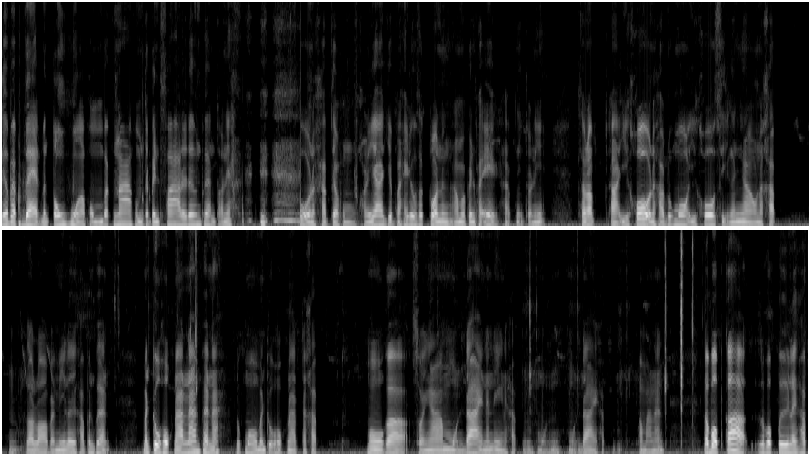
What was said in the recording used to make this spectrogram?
ล้วแบบแดดมันตรงหัวผมแบบหน้าผมจะเป็นฝ้าเลยเด้อเพื่อนๆตอนเนี้ยโอ้นะครับเดี๋ยวผมขออนุญาตหยิบมาให้ดูสักตัวหนึ่งเอามาเป็นพระเอกครับนี่ตัวนี้สำหรับอ่าอีโคนะครับลูกโม่อีโคสีเงินเงานะครับอืมรอๆแบบนี้เลยครับเพื่อนๆบรรจุหกนัดนะเพื่อนนะลูกโม่บรรจุหกนัดนะครับ โมก็สวยงามหมุนได้นั่นเองนะครับ หมุนหมุนได้ครับ ประมาณนั้น ระบบก็ระบบปืนเลยครับ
